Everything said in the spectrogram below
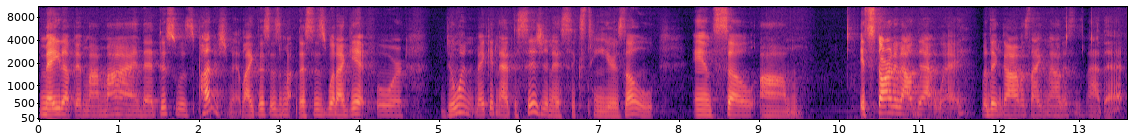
made up in my mind that this was punishment. Like this is my, this is what I get for doing making that decision at 16 years old. And so um, it started out that way, but then God was like, no, this is not that.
